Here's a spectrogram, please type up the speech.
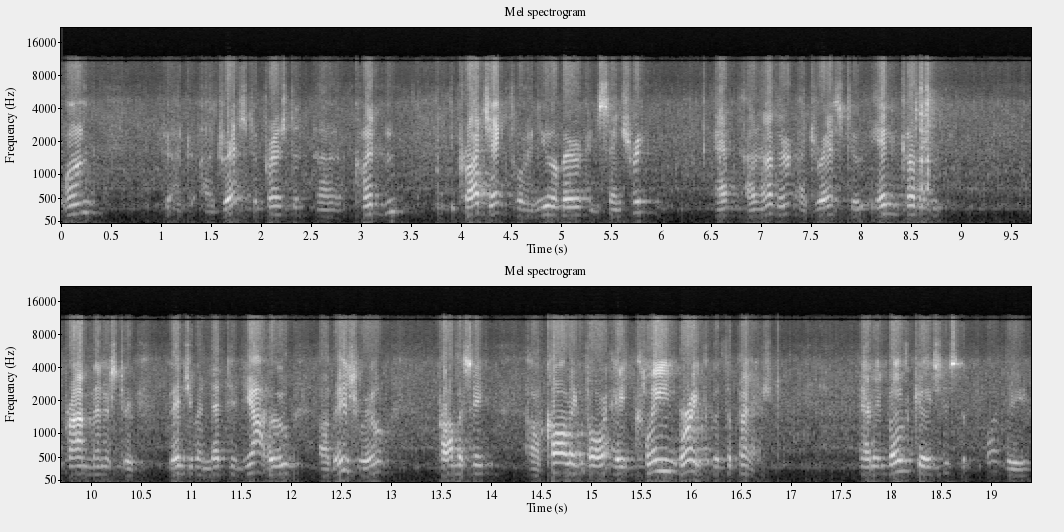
one addressed to President uh, Clinton, Project for a New American Century, and another addressed to incoming Prime Minister Benjamin Netanyahu of Israel, promising, uh, calling for a clean break with the past. And in both cases, the, the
